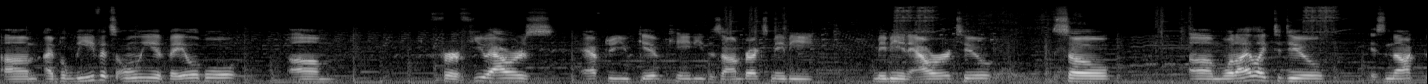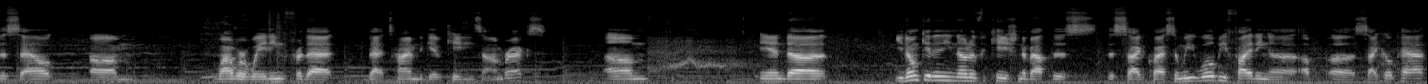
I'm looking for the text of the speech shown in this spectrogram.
Um, I believe it's only available um, for a few hours after you give Katie the Zombrex, maybe maybe an hour or two. So um, what I like to do is knock this out um, while we're waiting for that that time to give Katie Zombrex. Um, and uh, you don't get any notification about this this side quest, and we will be fighting a, a, a psychopath.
